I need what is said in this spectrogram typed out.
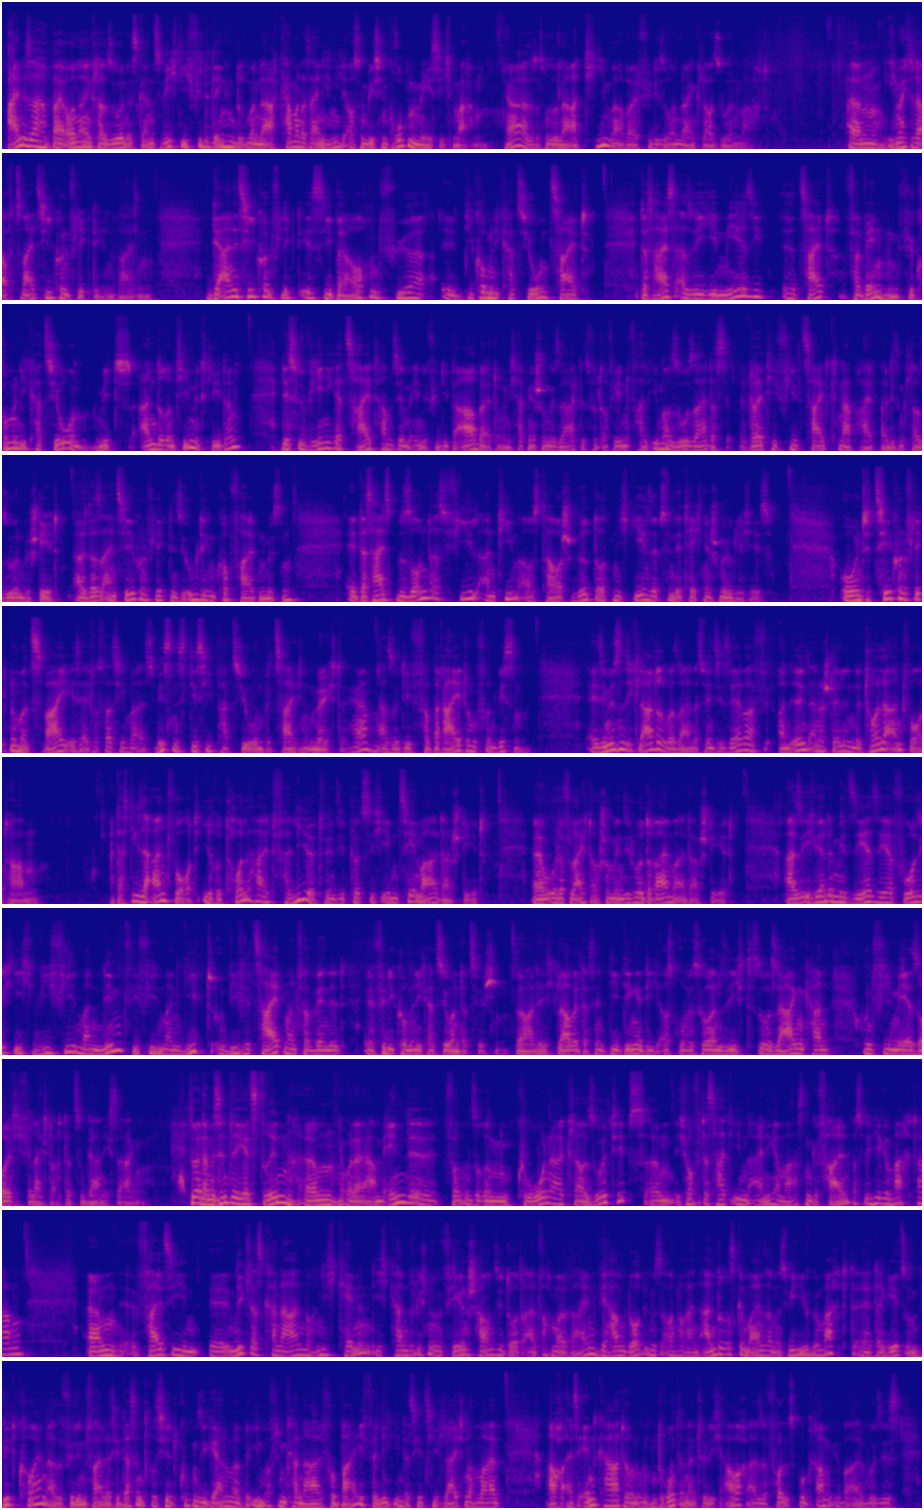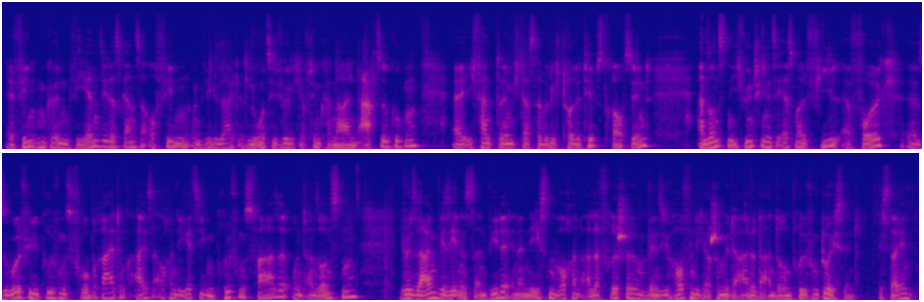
Eine Sache bei Online-Klausuren ist ganz wichtig. Viele denken darüber nach, kann man das eigentlich nicht auch so ein bisschen gruppenmäßig machen? Ja, also dass man so eine Art Teamarbeit für diese Online-Klausuren macht. Ähm, ich möchte da auf zwei Zielkonflikte hinweisen. Der eine Zielkonflikt ist, Sie brauchen für äh, die Kommunikation Zeit. Das heißt also, je mehr Sie äh, Zeit verwenden für Kommunikation mit anderen Teammitgliedern, desto weniger Zeit haben Sie am Ende für die Bearbeitung. Ich habe mir schon gesagt, es wird auf jeden Fall immer so sein, dass relativ viel Zeitknappheit bei diesen Klausuren besteht. Also das ist ein Zielkonflikt, den Sie unbedingt im Kopf halten müssen. Äh, das heißt, besonders viel an Teamaustausch wird dort nicht gehen, selbst wenn der technisch möglich ist. Und Zielkonflikt Nummer zwei ist etwas, was ich mal als Wissensdissipation bezeichnen möchte. Also die Verbreitung von Wissen. Äh, Sie müssen sich klar darüber sein, dass wenn Sie selber an irgendeiner Stelle eine tolle Antwort haben, dass diese Antwort ihre Tollheit verliert, wenn sie plötzlich eben zehnmal da steht. Äh, oder vielleicht auch schon, wenn sie nur dreimal da steht. Also ich werde mit sehr, sehr vorsichtig, wie viel man nimmt, wie viel man gibt und wie viel Zeit man verwendet äh, für die Kommunikation dazwischen. So, ich glaube, das sind die Dinge, die ich aus Professorensicht so sagen kann und viel mehr sollte ich vielleicht auch dazu gar nicht sagen. So, damit sind wir jetzt drin ähm, oder am Ende von unseren Corona-Klausurtipps. Ähm, ich hoffe, das hat Ihnen einigermaßen gefallen, was wir hier gemacht haben. Ähm, falls Sie äh, Niklas Kanal noch nicht kennen, ich kann wirklich nur empfehlen, schauen Sie dort einfach mal rein. Wir haben dort übrigens auch noch ein anderes gemeinsames Video gemacht. Äh, da geht es um Bitcoin. Also für den Fall, dass Sie das interessiert, gucken Sie gerne mal bei ihm auf dem Kanal vorbei. Ich verlinke Ihnen das jetzt hier gleich nochmal, auch als Endkarte und unten drunter natürlich auch. Also volles Programm, überall, wo Sie es äh, finden können, werden Sie das Ganze auch finden. Und wie gesagt, es lohnt sich wirklich auf dem Kanal nachzugucken. Äh, ich fand nämlich, dass da wirklich tolle Tipps drauf sind. Ansonsten, ich wünsche Ihnen jetzt erstmal viel Erfolg, äh, sowohl für die Prüfungsvorbereitung als auch in der jetzigen Prüfungsphase. Und ansonsten, ich würde sagen, wir sehen uns dann wieder in der nächsten Woche in aller Frische, wenn Sie hoffentlich auch schon mit der einen oder anderen Prüfung durch sind. Bis dahin.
